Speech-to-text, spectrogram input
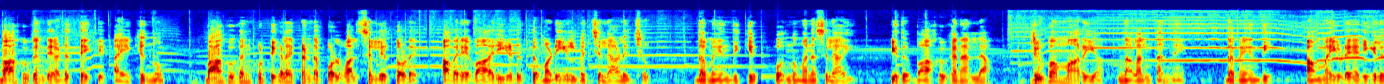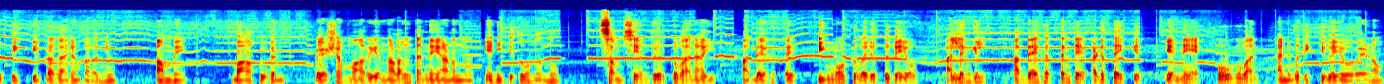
ബാഹുകന്റെ അടുത്തേക്ക് അയക്കുന്നു ബാഹുകൻ കുട്ടികളെ കണ്ടപ്പോൾ വാത്സല്യത്തോടെ അവരെ വാരിയെടുത്ത് മടിയിൽ വെച്ച് ലാളിച്ചു. ദമയന്തിക്ക് ഒന്നു മനസ്സിലായി ഇത് ബാഹുകനല്ല രൂപം മാറിയ നളൻ തന്നെ. ദമയന്തി അമ്മയുടെ അരികിലെത്തി ഇപ്രകാരം പറഞ്ഞു അമ്മേ ബാഹുകൻ വേഷം മാറിയ നളൻ തന്നെയാണെന്ന് എനിക്ക് തോന്നുന്നു. സംശയം തീർക്കുവാനായി അദ്ദേഹത്തെ ഇങ്ങോട്ട് വരുത്തുകയോ അല്ലെങ്കിൽ അദ്ദേഹത്തിന്റെ അടുത്തേക്ക് എന്നെ പോകുവാൻ അനുവദിക്കുകയോ വേണം.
